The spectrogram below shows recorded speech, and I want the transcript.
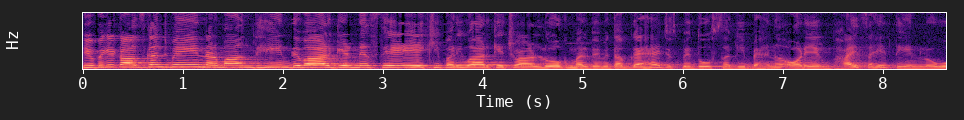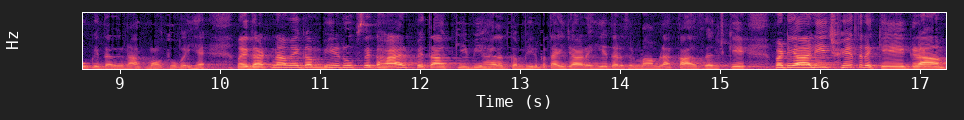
यूपी के कासगंज में निर्माणधीन दीवार गिरने से एक ही परिवार के चार लोग मलबे में दब गए हैं, जिसमें दो सगी बहनों और एक भाई सहित तीन लोगों की दर्दनाक मौत हो गई है। वही घटना में गंभीर रूप से घायल पिता की भी हालत गंभीर बताई जा रही है। दरअसल मामला कासगंज के पटियाली क्षेत्र के ग्राम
